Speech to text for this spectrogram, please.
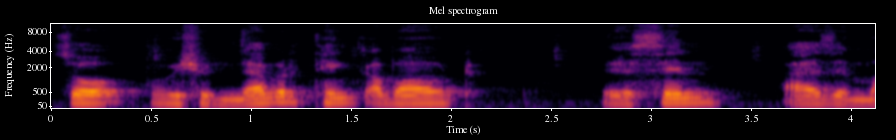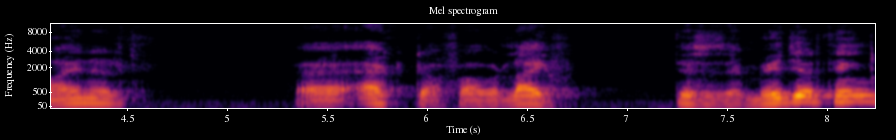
so we should never think about a sin as a minor uh, act of our life this is a major thing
